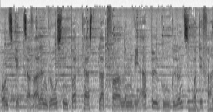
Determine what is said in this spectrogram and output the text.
Uns gibt's auf allen großen Podcast-Plattformen wie Apple, Google und Spotify.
